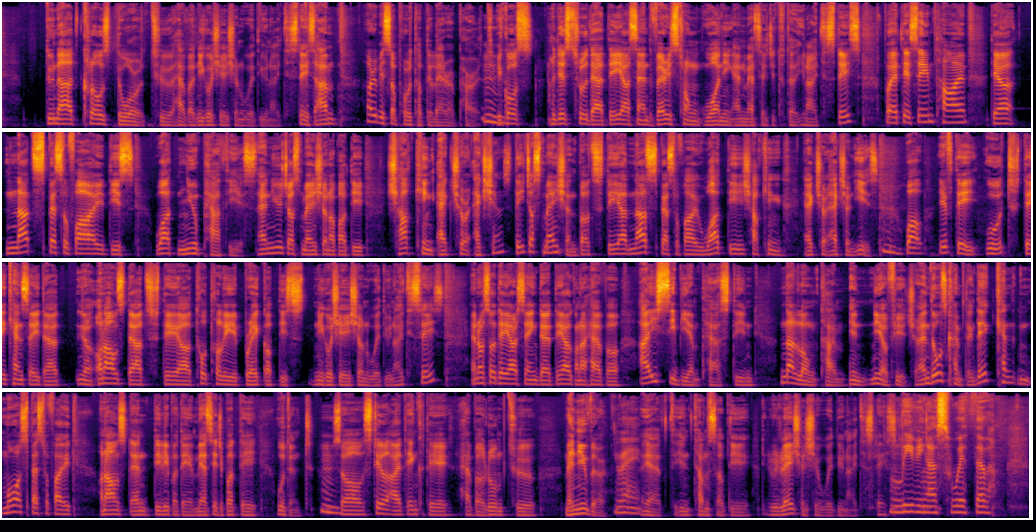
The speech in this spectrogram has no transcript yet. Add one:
do not close the door to have a negotiation with the United States. I'm a little bit support of the latter part mm. because it is true that they are sent very strong warning and message to the United States, but at the same time, they are not specify this what new path is. And you just mentioned about the shocking actual actions. They just mentioned, but they are not specify what the shocking actual action is. Mm. Well, if they would, they can say that you know announce that they are totally break up this negotiation with the United States, and also they are saying that they are going to have a ICBM test in not long time in near future, and those kind of things. They can more specify announced and deliver their message, but they wouldn't. Mm. So still, I think they have a room to maneuver. Right. Yeah, in terms of the relationship with the United States. Leaving us with the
